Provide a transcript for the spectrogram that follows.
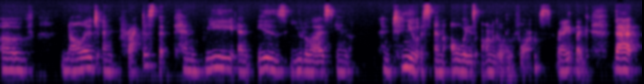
of knowledge and practice that can be and is utilized in continuous and always ongoing forms right? Like that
